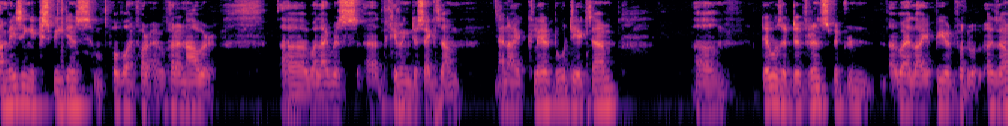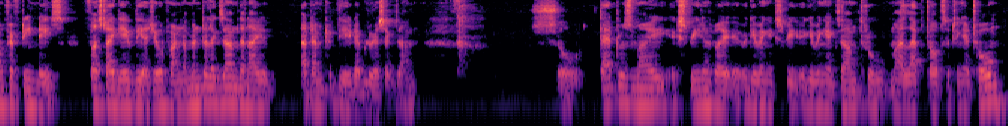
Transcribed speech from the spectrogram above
amazing experience for one for, for an hour uh, while I was uh, giving this exam, and I cleared both the exam. Um, there was a difference between while I appeared for the exam 15 days. First, I gave the Azure fundamental exam, then I attempted the AWS exam. So that was my experience by giving giving exam through my laptop sitting at home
